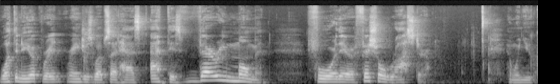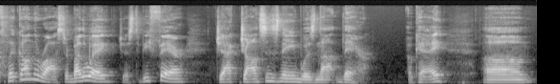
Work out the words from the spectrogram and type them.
what the New York Rangers website has at this very moment for their official roster. And when you click on the roster, by the way, just to be fair, Jack Johnson's name was not there. Okay? Um,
